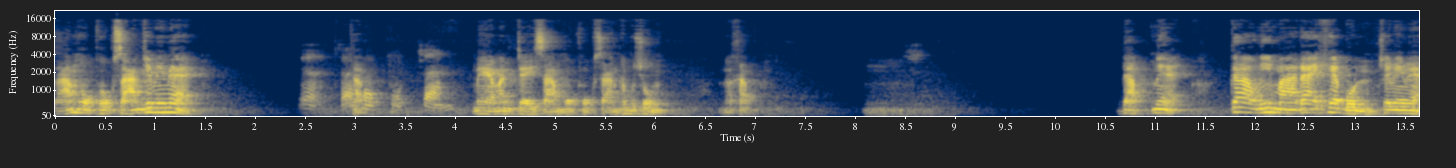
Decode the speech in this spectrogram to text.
สามหกหกสามใช่ไหมแม่จ้ะสามครับหกหกสามแม่มั่นใจสามหกหกสามท่านผู้ชมนะครับอืมดับเนี่ย เก้านี้มาได้แค่บนใช่ไหมแม่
